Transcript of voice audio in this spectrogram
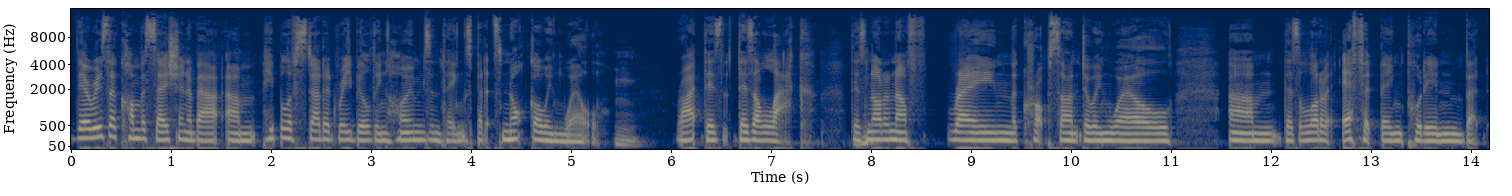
there is a conversation about um, people have started rebuilding homes and things, but it's not going well. Right? There's there's a lack. There's not enough rain. The crops aren't doing well. Um, there's a lot of effort being put in, but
